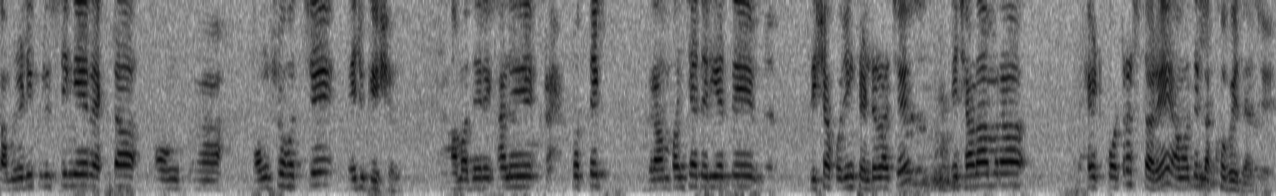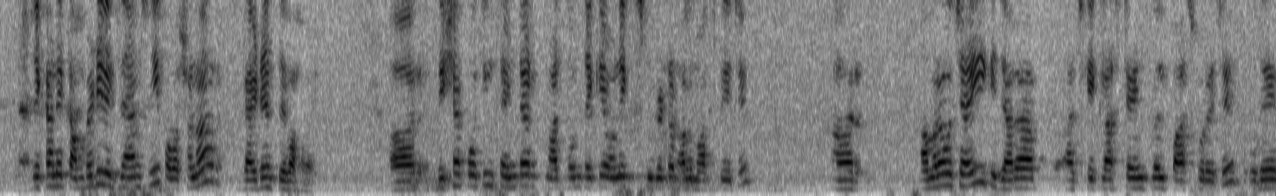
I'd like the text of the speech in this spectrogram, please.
কমিউনিটি পুলিশিংয়ের একটা অংশ হচ্ছে এডুকেশন আমাদের এখানে প্রত্যেক গ্রাম পঞ্চায়েত এরিয়াতে দিশা কোচিং সেন্টার আছে। এছাড়া আমরা হেডকোয়ার্টার স্তরে আমাদের লক্ষ্যভেদ আছে, যেখানে কম্পিটিভ এক্সামস নিয়ে পড়াশোনার গাইডেন্স দেওয়া হয়। আর দিশা কোচিং সেন্টার মাধ্যম থেকে অনেক স্টুডেন্টরা ভালো মার্কস পেয়েছে। আর আমরাও চাই কি যারা আজকে ক্লাস টেন টুয়েলভ পাস করেছে, ওদের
